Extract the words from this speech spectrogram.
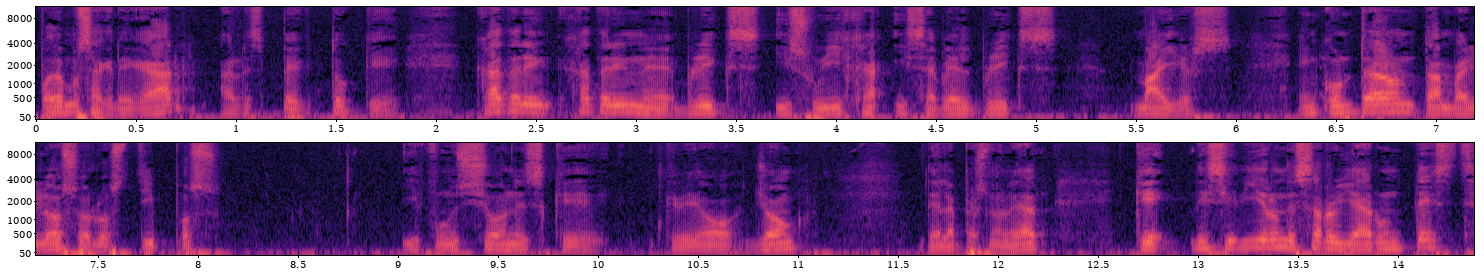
Podemos agregar al respecto que Catherine, Briggs y su hija Isabel Briggs Myers encontraron tan valiosos los tipos y funciones que creó Jung de la personalidad que decidieron desarrollar un test,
